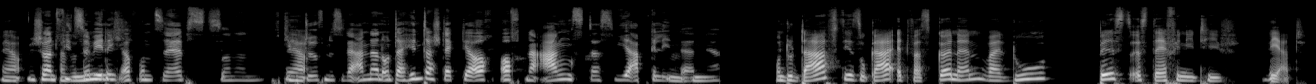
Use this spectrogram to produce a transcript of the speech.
Ja. Wir schauen viel also zu wenig auf uns selbst, sondern auf die ja. Bedürfnisse der anderen. Und dahinter steckt ja auch oft eine Angst, dass wir abgelehnt mhm. werden, ja. Und du darfst dir sogar etwas gönnen, weil du bist es definitiv wert.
